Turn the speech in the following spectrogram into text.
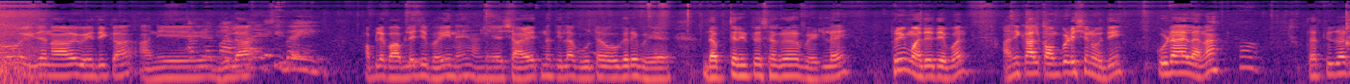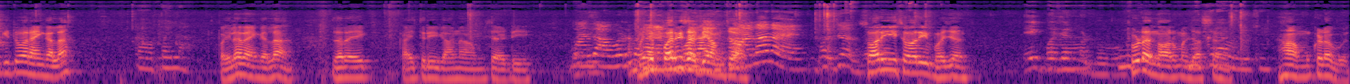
हो, हिचं नाव आहे वेदिका आणि हिला आपल्या बाबल्याची बहीण आहे आणि या शाळेतनं तिला बुटं वगैरे भे दप्तर बिप्तर सगळं भेटलंय. फ्रीमध्ये ते पण. आणि काल कॉम्पिटिशन होती. कुठं आला ना? हो. तर तुझा कितवा रँक आला? पहिला. पहिला रँक आला? जरा एक काहीतरी गाणं आमच्यासाठी. माझं आवडतं. म्हणजे परीसाठी आमच्या. गाणं नाही भजन. सॉरी सॉरी भजन. एक भजन म्हणतो. थोडं नॉर्मल जास्त नाही. हा मुकडा बोल.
